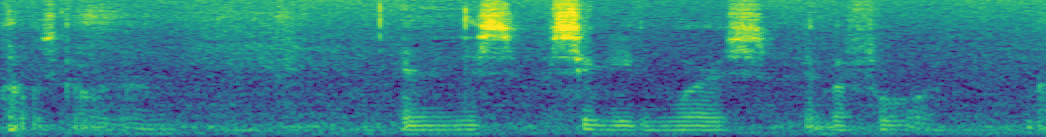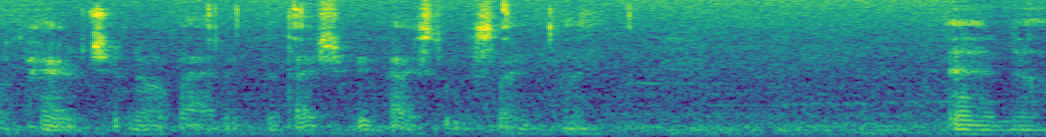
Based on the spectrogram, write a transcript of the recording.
what was going on. And then this seemed even worse than before. My parents should know about it, that they should be faced with the same thing. And uh,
